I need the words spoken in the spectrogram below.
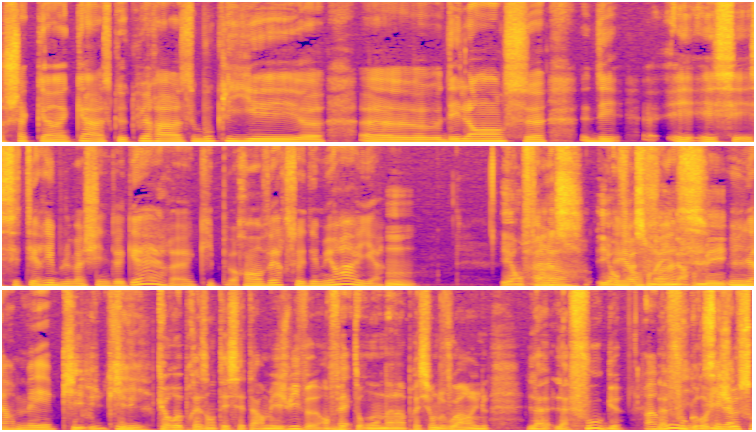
chacun casque, cuirasse, bouclier, euh, euh, des lances, des, et, et ces, ces terribles machines de guerre euh, qui renversent des murailles. Hmm. Et en face, Alors, et en et face, en on a une armée Une armée qui, qui- qui- que représentait cette armée juive. En fait, Mais- on a l'impression de voir une, la, la fougue, Ah la oui, fougue religieuse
